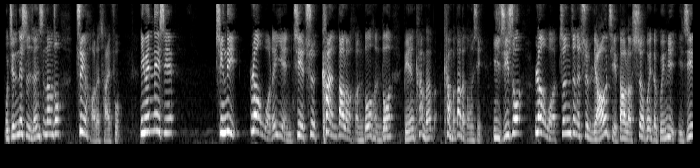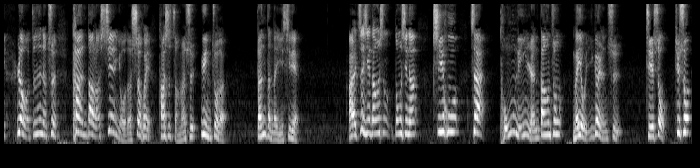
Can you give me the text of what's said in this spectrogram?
我觉得那是人生当中最好的财富，因为那些经历让我的眼界去看到了很多很多别人看不到看不到的东西，以及说。让我真正的去了解到了社会的规律，以及让我真正的去看到了现有的社会它是怎么去运作的，等等的一系列。而这些东西东西呢，几乎在同龄人当中没有一个人去接受，据说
